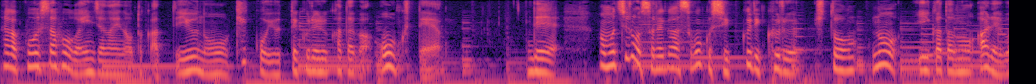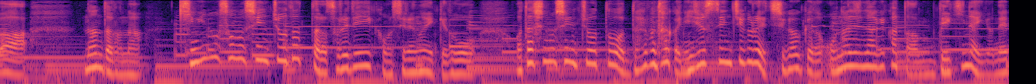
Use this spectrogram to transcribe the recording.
なんかこうした方がいいんじゃないのとかっていうのを結構言ってくれる方が多くて。で、まあ、もちろんそれがすごくしっくりくる人の言い方もあればなんだろうな君のその身長だったらそれでいいかもしれないけど私の身長とだいぶなんか2 0センチぐらい違うけど同じ投げ方はできないよねっ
